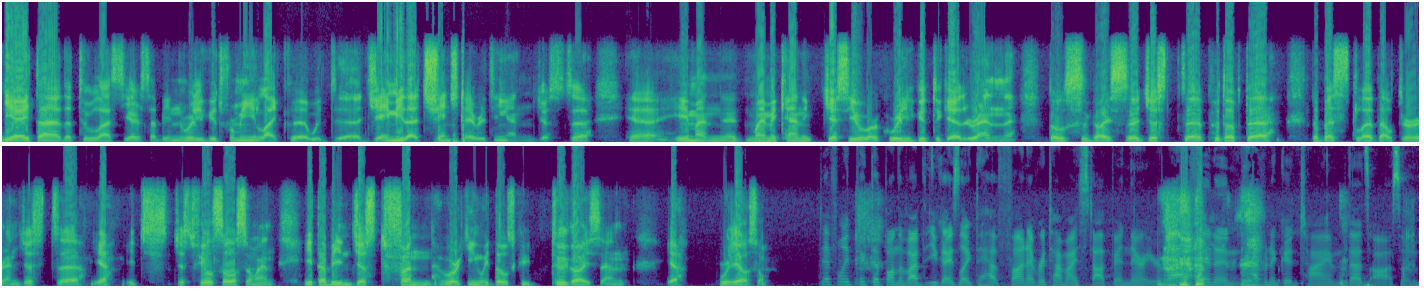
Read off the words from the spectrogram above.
Yeah, it, uh, the two last years have been really good for me. Like uh, with uh, Jamie, that changed everything, and just uh, him and uh, my mechanic Jesse work really good together. And uh, those guys just put up the the best sled out there, and just yeah, it just feels awesome. And it have been just fun working with those two guys, and yeah, really awesome. Definitely picked up on the vibe that you guys like to have fun. Every time I stop in there, you're laughing and having a good time. That's awesome.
